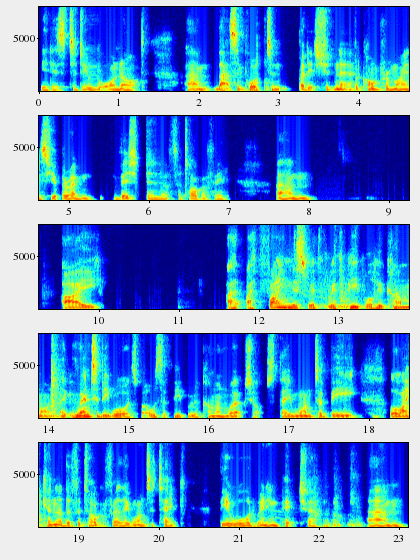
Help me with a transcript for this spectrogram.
it is to do or not. Um, that's important, but it should never compromise your own vision of photography. Um, I, I, I find this with with people who come on who enter the awards, but also people who come on workshops. They want to be like another photographer. They want to take the award-winning picture. Um,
